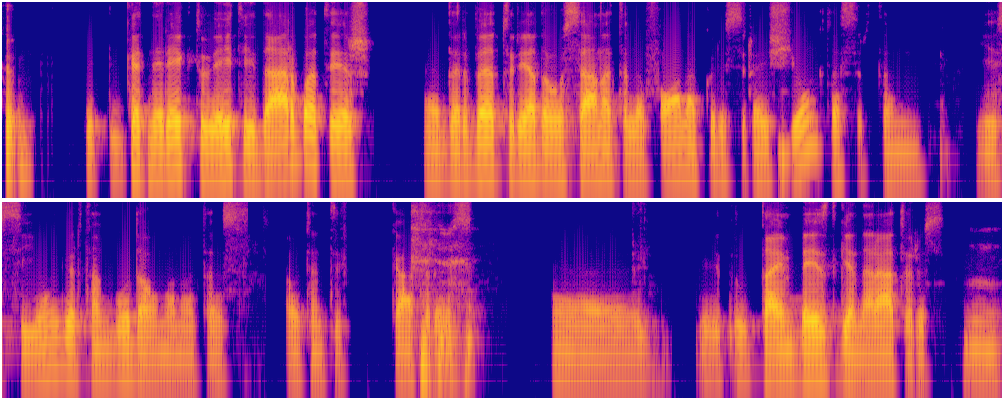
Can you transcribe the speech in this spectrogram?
kad nereiktų eiti į darbą, tai aš e, darbę turėdavau seną telefoną, kuris yra išjungtas ir ten jis įjungia ir ten būdavo mano tas autentifikatorius, e, time-based generatorius. Mm.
